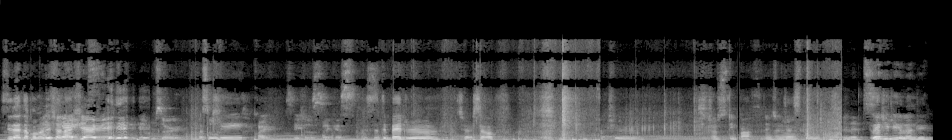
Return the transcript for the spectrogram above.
student accommodation are sharing I'm sorry. So okay quite spacious, I guess. this is the bedroom to herself bathroom It's just the bath. There's and no. just the Let's where do you do your laundry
